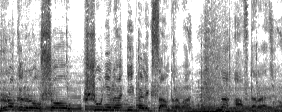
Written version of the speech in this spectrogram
Рок-н-ролл-шоу Шунина и Александрова на Авторадио.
